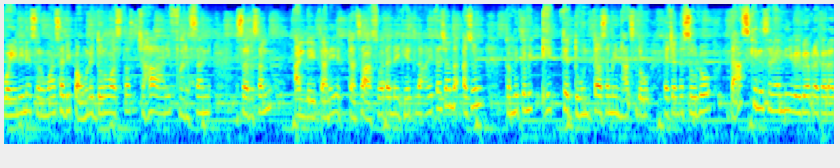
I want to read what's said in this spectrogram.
वहिनीने सर्वांसाठी पावणे दोन वाजता चहा आणि फरसाण सरसाण आणले. आणि त्याचा आस्वाद आम्ही घेतला आणि त्याच्यानंतर अजून कमीत कमी एक ते दोन तास आम्ही नाचलो. त्याच्यानंतर सोलो डान्स केले सगळ्यांनी वेगवेगळ्या प्रकारात.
